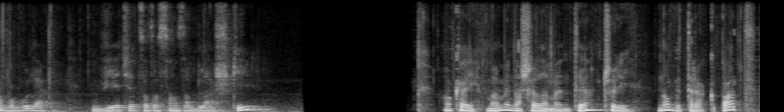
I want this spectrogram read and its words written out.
A w ogóle wiecie, co to są za blaszki? Ok, mamy nasze elementy, czyli nowy trackpad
